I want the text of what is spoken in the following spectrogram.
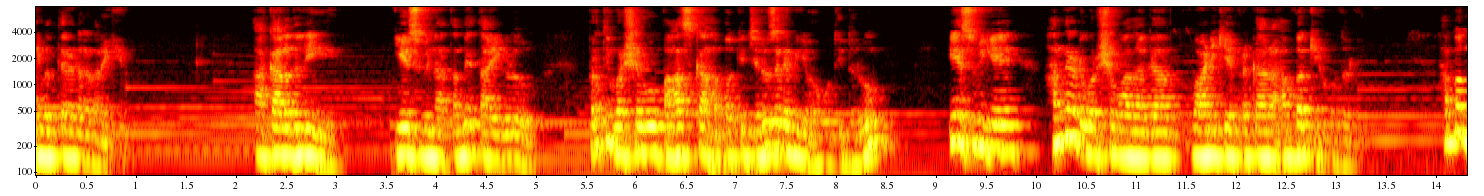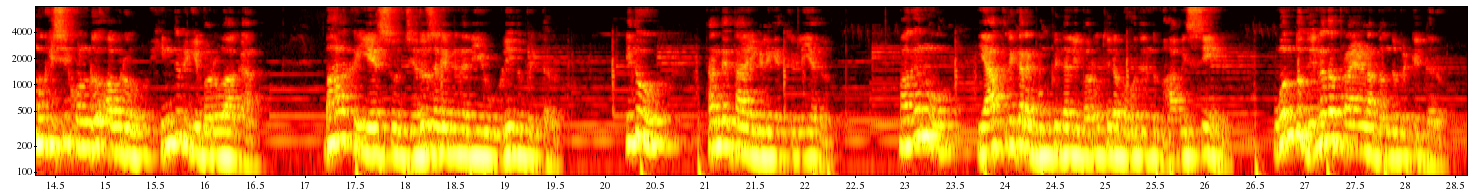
ಐವತ್ತೆರಡರವರೆಗೆ. ಆ ಕಾಲದಲ್ಲಿ ಯೇಸುವಿನ ತಂದೆ ತಾಯಿಗಳು ಪ್ರತಿ ವರ್ಷವೂ ಪಾಸ್ಕಾ ಹಬ್ಬಕ್ಕೆ ಜೆರುಸಲೇಮಿಗೆ ಹೋಗುತ್ತಿದ್ದರು. ಯೇಸುವಿಗೆ ಹನ್ನೆರಡು ವರ್ಷವಾದಾಗ ವಾಡಿಕೆಯ ಪ್ರಕಾರ ಹಬ್ಬಕ್ಕೆ ಹೋದರು. ಹಬ್ಬ ಮುಗಿಸಿಕೊಂಡು ಅವರು ಹಿಂದಿರುಗಿ ಬರುವಾಗ ಬಾಲಕ ಯೇಸು ಜೆರುಸಲೇಮಿನಲ್ಲಿಯೂ ಉಳಿದು ಬಿಟ್ಟರು. ಇದು ತಂದೆ ತಾಯಿಗಳಿಗೆ ತಿಳಿಯದು. ಮಗನು ಯಾತ್ರಿಕರ ಗುಂಪಿನಲ್ಲಿ ಬರುತ್ತಿರಬಹುದೆಂದು ಭಾವಿಸಿ ಒಂದು ದಿನದ ಪ್ರಯಾಣ ಬಂದು ಬಿಟ್ಟಿದ್ದರು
